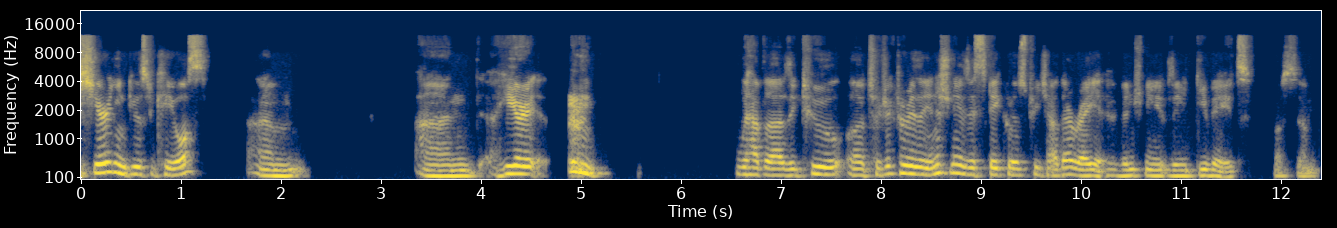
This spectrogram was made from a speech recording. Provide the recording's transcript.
shear induced chaos. Um, and here we have uh, the two uh, trajectories. Initially, they stay close to each other, right? Eventually, they deviate. Um,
